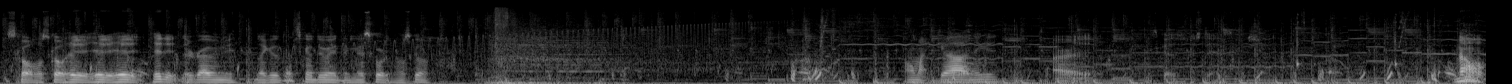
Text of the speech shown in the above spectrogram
Let's go, let's go. Hit it, hit it, hit it, hit it. They're grabbing me. Like, that's gonna do anything. They scored. Let's go. Oh my god, nigga. Alright. These guys are just dancing shit. No!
